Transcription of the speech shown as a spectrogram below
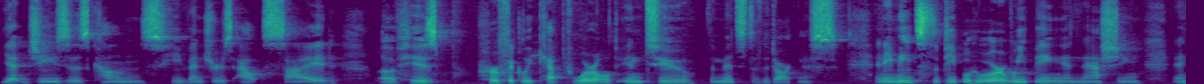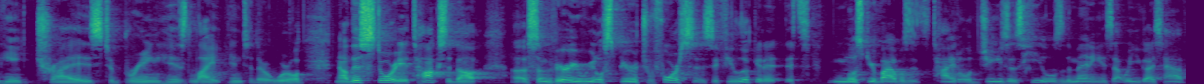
yet Jesus comes, he ventures outside of his perfectly kept world into the midst of the darkness. And he meets the people who are weeping and gnashing, and he tries to bring his light into their world. Now, this story, it talks about uh, some very real spiritual forces. If you look at it, it's most of your Bibles, it's titled Jesus Heals the Many. Is that what you guys have?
